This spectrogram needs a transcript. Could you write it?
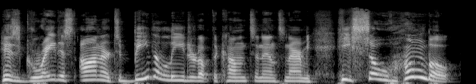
his greatest honor to be the leader of the Continental Army, he's so humble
